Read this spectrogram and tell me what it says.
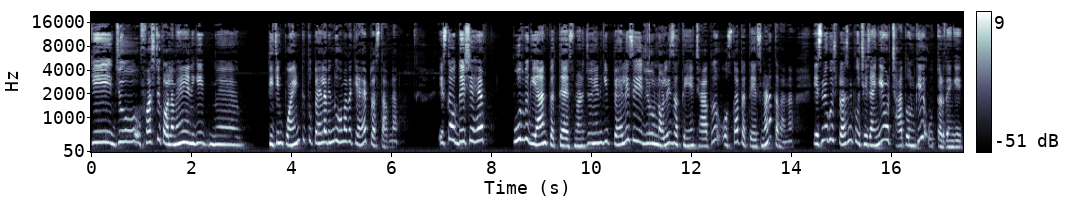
कि जो फ़र्स्ट कॉलम है, यानी कि टीचिंग पॉइंट तो पहला बिंदु हमारा क्या है? प्रस्तावना। इसका उद्देश्य है पूर्व ज्ञान प्रत्यय स्मरण जो यानी कि पहले से जो नॉलेज रखते हैं छात्र, उसका प्रत्यय स्मरण कराना। इसमें कुछ प्रश्न पूछे जाएँगे और छात्र उनके उत्तर देंगे।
